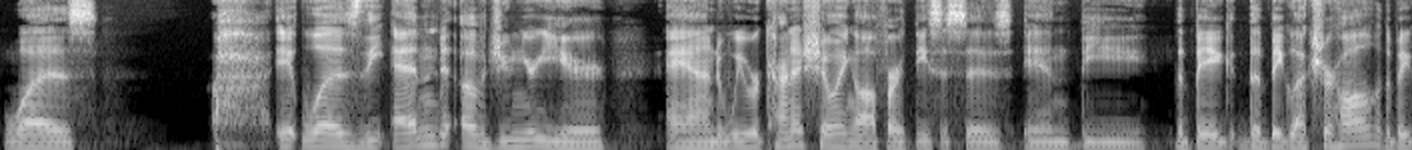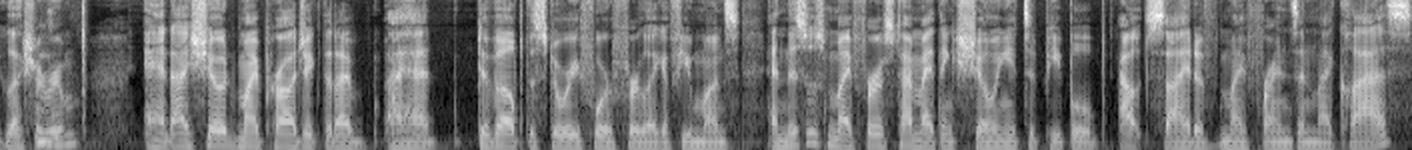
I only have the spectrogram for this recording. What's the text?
was it was the end of junior year and we were kind of showing off our theses in the the big the big lecture hall, the big lecture mm-hmm. room. And I showed my project that I I had developed the story for for like a few months. And this was my first time I think showing it to people outside of my friends and my class.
